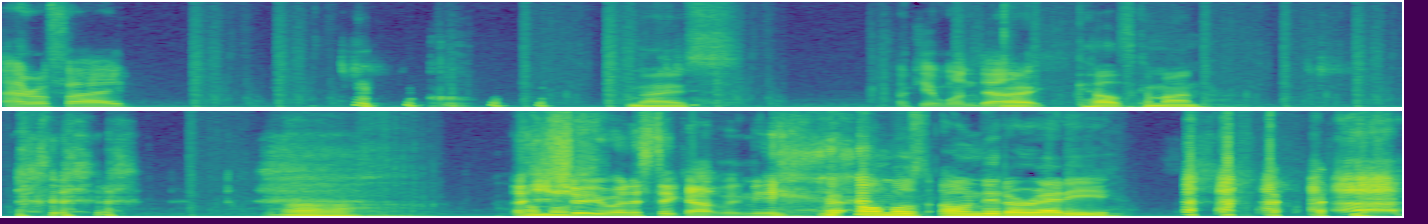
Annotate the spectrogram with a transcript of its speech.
Arrow fight. nice. Okay, one down. All right, health. Come on. Ah. Are you sure you want to stick out with me? I almost owned it already. I'm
